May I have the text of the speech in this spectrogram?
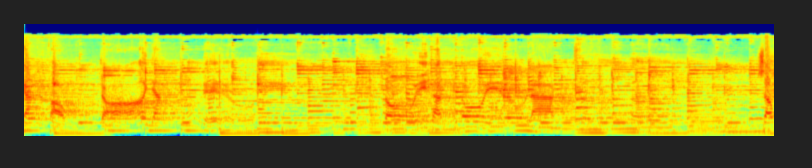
căn phòng trọ vắng đều hiu. Tôi thân tôi lưu lạc xương sống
